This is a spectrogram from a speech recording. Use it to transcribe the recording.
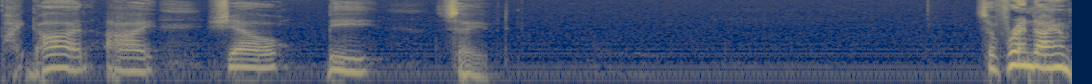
by God, I shall be saved. So, friend, I am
